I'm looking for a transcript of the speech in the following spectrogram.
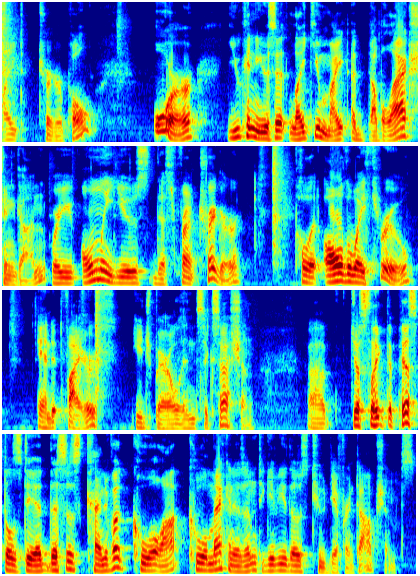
light trigger pull, or you can use it like you might a double action gun where you only use this front trigger, pull it all the way through, and it fires each barrel in succession. Uh, just like the pistols did, this is kind of a cool, cool mechanism to give you those two different options.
